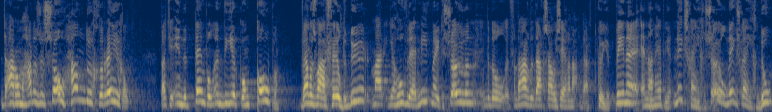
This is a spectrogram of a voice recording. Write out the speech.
daarom hadden ze zo handig geregeld dat je in de tempel een dier kon kopen. Weliswaar veel te duur, maar je hoefde er niet mee te zeulen. Ik bedoel, vandaag de dag zou je zeggen, nou, daar kun je pinnen en dan heb je niks, geen gezeul, niks, geen gedoe.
